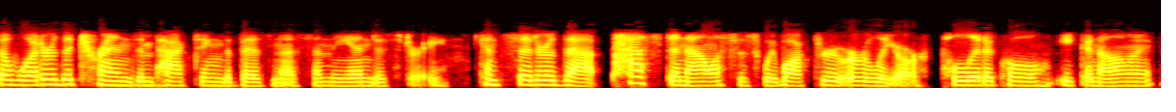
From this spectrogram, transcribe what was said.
So, what are the trends impacting the business and the industry? Consider that pest analysis we walked through earlier political, economic,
